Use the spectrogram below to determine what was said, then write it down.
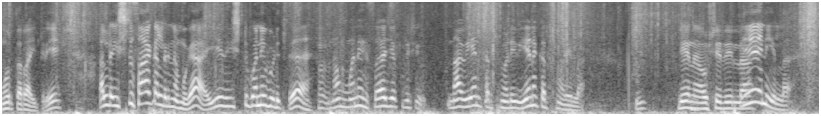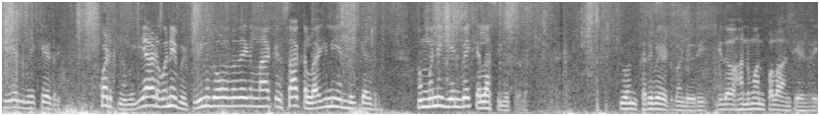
ಮೂರು ಥರ ಐತ್ರಿ. ಅಲ್ಲ ಇಷ್ಟು ಸಾಕಲ್ರಿ ನಮ್ಗೆ. ಇದು ಇಷ್ಟು ಗೊನೆ ಬಿಡುತ್ತೆ. ನಮ್ಮ ಮನೆಗೆ ಸಹಜ ಕೃಷಿ. ನಾವೇನು ಖರ್ಚು ಮಾಡೀವಿ ಏನೂ ಖರ್ಚು ಮಾಡಿಲ್ಲ. ಏನು ಔಷಧಿ ಇಲ್ಲ? ಏನಿಲ್ಲ. ಏನು ಬೇಕು ಹೇಳ್ರಿ. ಕೊಡ್ತೀವಿ ನಮಗೆ. ಎರಡು ಮನೆ ಬಿಟ್ಟು ಇನ್ನು ದೊಡ್ಡದಾಗ ನಾಲ್ಕು ಸಾಕಲ್ಲ ಇನ್ನು ಏನು ಬೇಕು ಹೇಳ್ರಿ. ನಮ್ಮ ಮನೆಗೆ ಏನು ಬೇಕು ಎಲ್ಲ ಸಿಗುತ್ತದೆ ಇವೊಂದು ಕರಿಬೇವು ಇಟ್ಕೊಂಡಿವಿ ರೀ ಇದು ಹನುಮಾನ್ ಫಲ ಅಂತ ಹೇಳ್ರಿ.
